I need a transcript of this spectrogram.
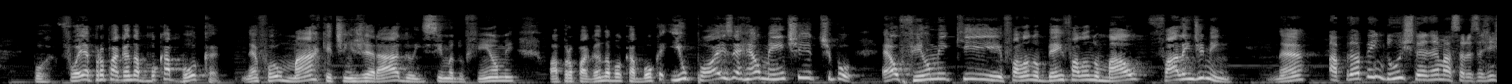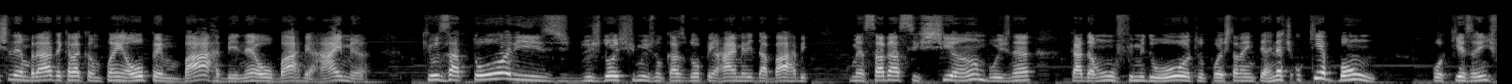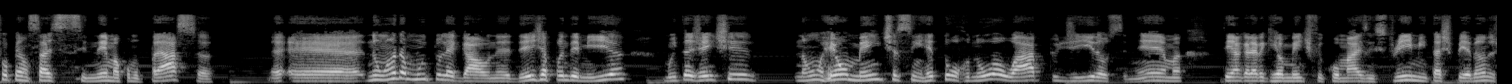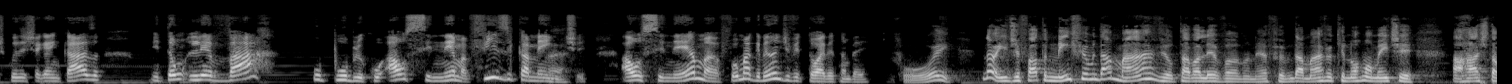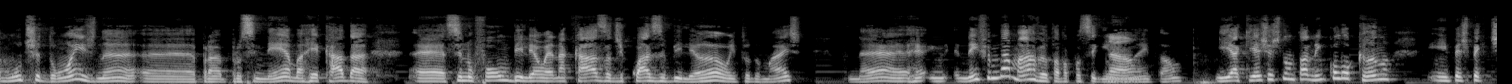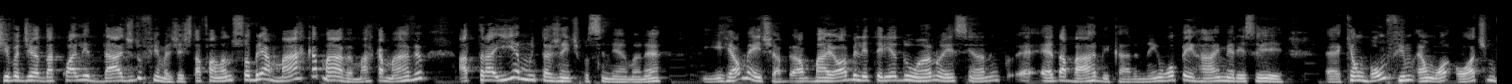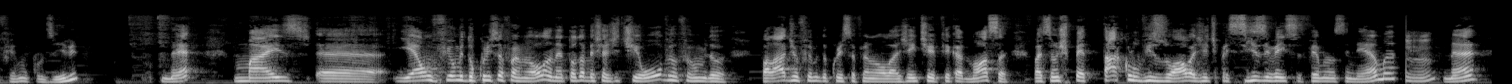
foi a propaganda boca a boca, né? Foi o marketing gerado em cima do filme, a propaganda boca a boca. E o pós é realmente, tipo, é o filme que, falando bem, falando mal, falem de mim, né? A própria indústria, né, Marcelo? Se a gente lembrar daquela campanha Open Barbie, né, ou Barbieheimer, que os atores dos dois filmes, no caso do Oppenheimer e da Barbie, começaram a assistir a ambos, né? Cada um o filme do outro, postar na internet, o que é bom, porque se a gente for pensar esse cinema como praça, é, é, não anda muito legal, né? Desde a pandemia, muita gente não realmente assim retornou ao hábito de ir ao cinema. Tem a galera que realmente ficou mais em streaming, tá esperando as coisas chegar em casa. Então, levar o público ao cinema, fisicamente, ao cinema, foi uma grande vitória também. Foi. Não, e de fato nem filme da Marvel tava levando, né? Filme da Marvel que normalmente arrasta multidões, né, é, para pro cinema, arrecada, é, se não for um bilhão, é na casa de quase bilhão e tudo mais, né? Nem filme da Marvel tava conseguindo, Não. né? Então, e aqui a gente não tá nem colocando em perspectiva de, da qualidade do filme, a gente tá falando sobre a marca Marvel. A marca Marvel atraía muita gente pro cinema, né? E realmente, a, a maior bilheteria do ano esse ano é, é da Barbie, cara. Nem o Oppenheimer, esse. é, que é um bom filme, é um ótimo filme, inclusive, né? Mas. é, e é um filme do Christopher Nolan, né? Toda vez que a gente ouve um filme do. Falar de um filme do Christopher Nolan, a gente fica, nossa, vai ser um espetáculo visual, a gente precisa ver esse filme no cinema Uhum. né?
